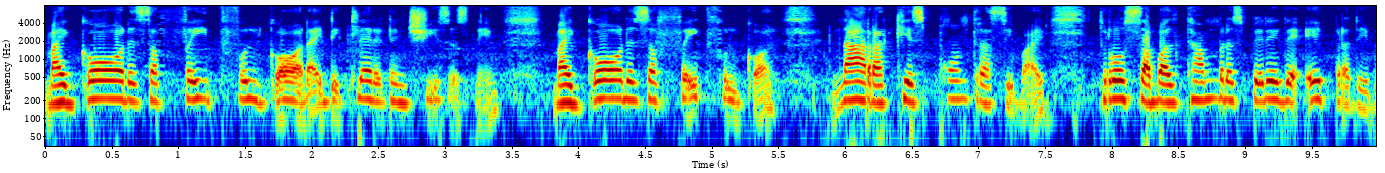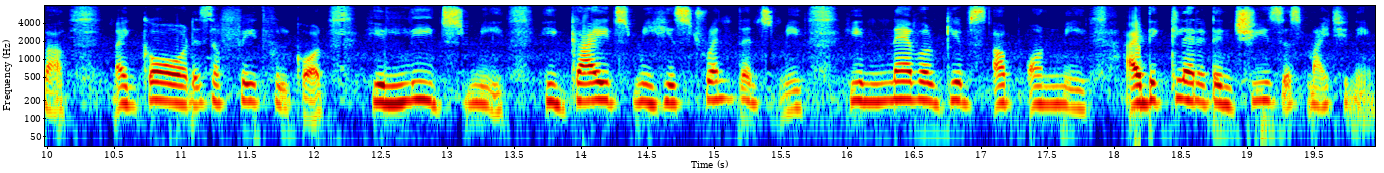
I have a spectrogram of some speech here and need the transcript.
My God is a faithful God. I declare it in Jesus' name. My God is a faithful God. Nara pontrasibai. Perede. My God is a faithful God. He leads me. He guides me. He strengthens me. He never gives up on me. I declare it in Jesus' mighty name.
